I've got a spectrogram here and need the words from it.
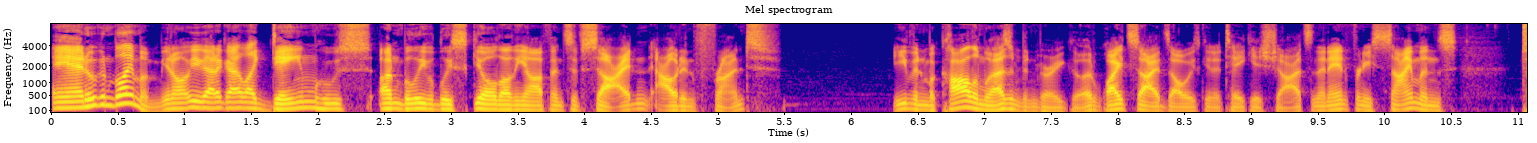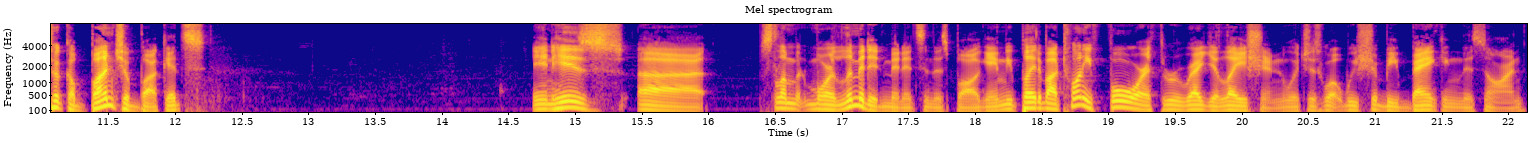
And who can blame him? You know, you got a guy like Dame who's unbelievably skilled on the offensive side and out in front. Even McCollum, who hasn't been very good. Whiteside's always going to take his shots. And then Anthony Simons took a bunch of buckets in his uh, slim, more limited minutes in this ball game. He played about 24 through regulation, which is what we should be banking this on.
